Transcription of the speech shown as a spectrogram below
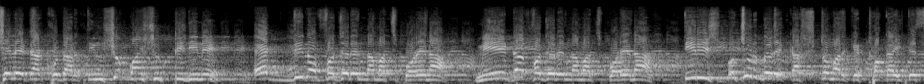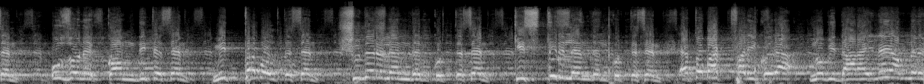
ছেলেটা খোদার তিনশো পঁয়ষট্টি দিনে একদিনও ফজরের নামাজ পড়ে না, মেয়েটা ফজরের নামাজ পড়ে না, তিরিশ বছর ধরে কাস্টমারকে ঠকাইতেছেন, ওজনে কম দিতেছেন, মিথ্যা বলতেছেন, সুদের লেনদেন করতেছেন, কিস্তির লেনদেন করতেছেন, এত বাটফারি কইরা নবী দাঁড়াইলেই আপনারা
